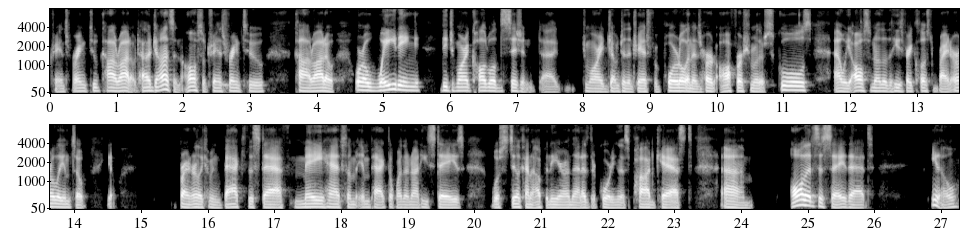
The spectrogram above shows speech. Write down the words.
transferring to Colorado. Tyler Johnson also transferring to Colorado. We're awaiting the Jamari Caldwell decision. Uh, Jamari jumped in the transfer portal and has heard offers from other schools. Uh, we also know that he's very close to Brian Early, and so you know Brian Early coming back to the staff may have some impact on whether or not he stays. We're still kind of up in the air on that as they're recording this podcast. Um, all that's to say that you know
